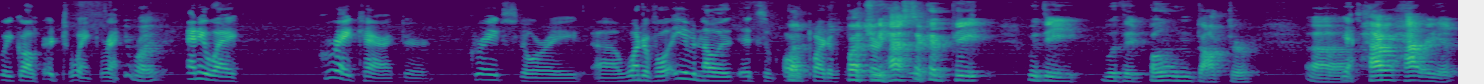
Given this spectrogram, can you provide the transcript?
We call her Twink, right? Right. Anyway, great character, great story, uh, wonderful. Even though it's all but, part of. But she has to compete with the with the bone doctor, uh, yes. Harriet,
